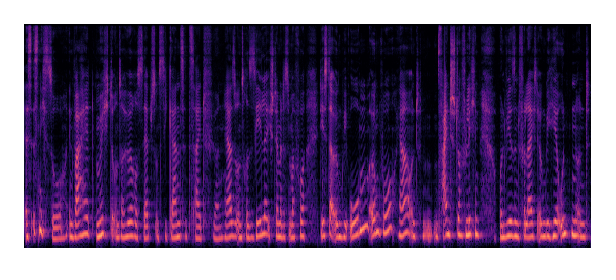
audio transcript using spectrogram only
es ist nicht so. In Wahrheit möchte unser höheres Selbst uns die ganze Zeit führen. Ja, also unsere Seele, ich stelle mir das immer vor, die ist da irgendwie oben irgendwo, ja, und im Feinstofflichen und wir sind vielleicht irgendwie hier unten und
